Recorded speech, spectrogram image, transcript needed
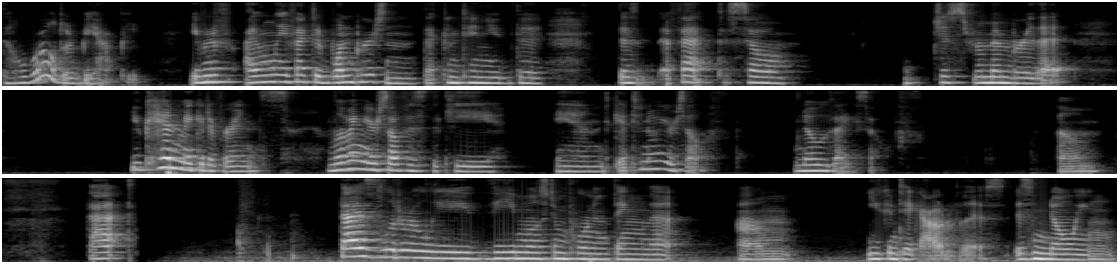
the whole world would be happy. Even if I only affected one person, that continued the, the effect. So just remember that you can make a difference. Loving yourself is the key, and get to know yourself know thyself. Um, that that is literally the most important thing that um, you can take out of this is knowing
